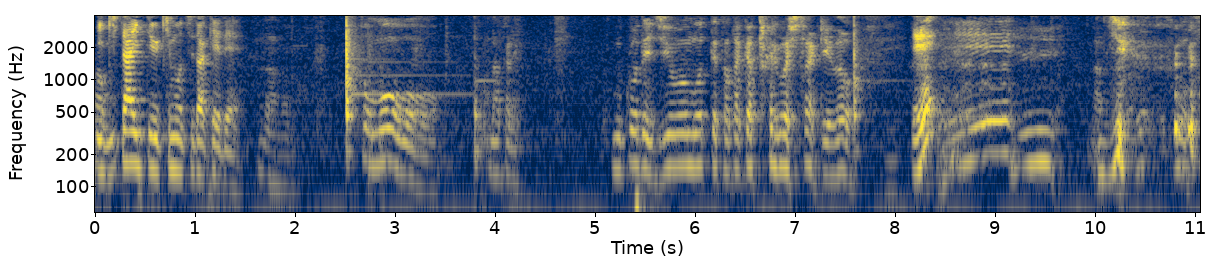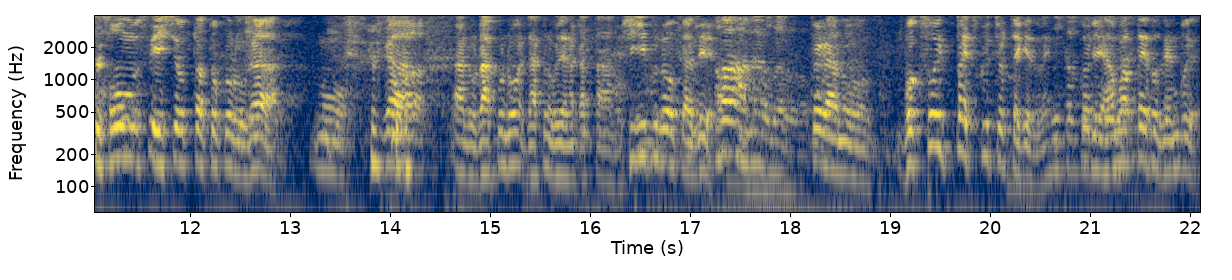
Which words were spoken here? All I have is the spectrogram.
行きたいっていう気持ちだけで。あのともうなんかね向こうで銃を持って戦ったりもしたけど。え？ホームステイしよったところがもう があの酪農酪農じゃなかったあの皮肉農家で。ああなるほどなるほだからあの牧草いっぱい作っちゃったけどね。二カそ国れ余ったやつ全部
